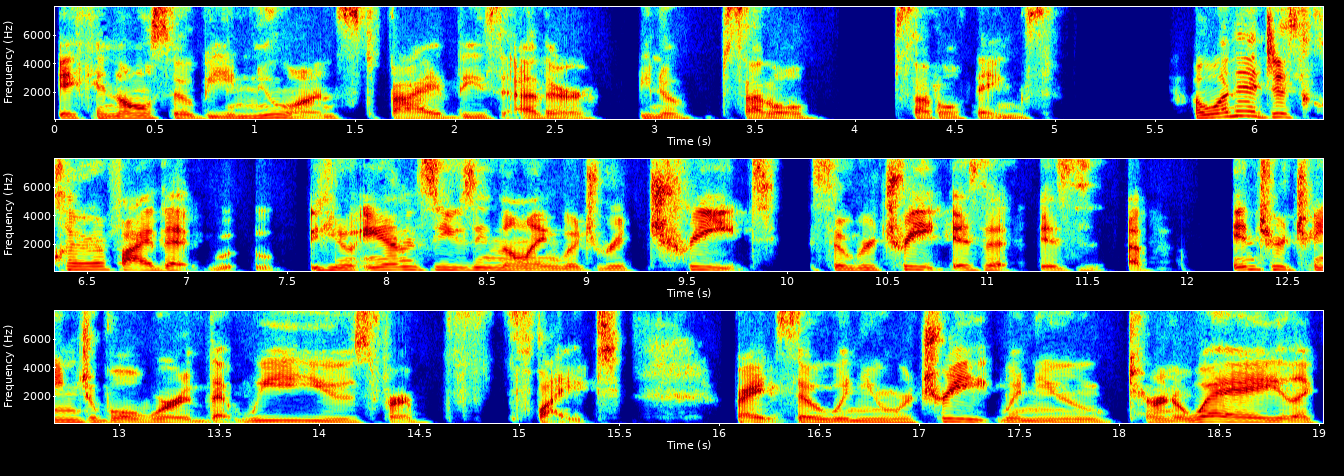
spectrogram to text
it can also be nuanced by these other, you know, subtle, subtle things. I want to just clarify that you know Anne's using the language retreat. So retreat is a is a interchangeable word that we use for flight right? So when you retreat, when you turn away, like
